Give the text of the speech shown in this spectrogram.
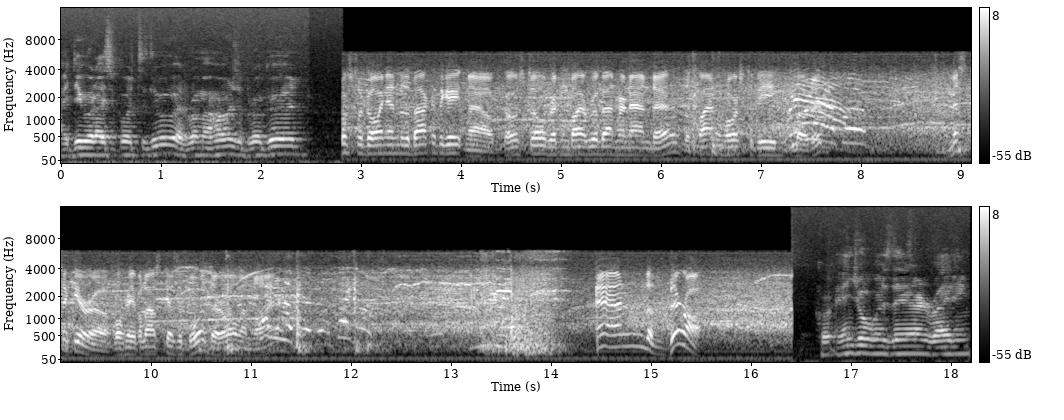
I did what I was supposed to do. I rode my horse. It broke good. Coastal going into the back of the gate now. Coastal, ridden by Ruben Hernandez, the final horse to be loaded. Mystic Era, Jorge Velasquez aboard. They're all in line. And they're off. Angel was there riding.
